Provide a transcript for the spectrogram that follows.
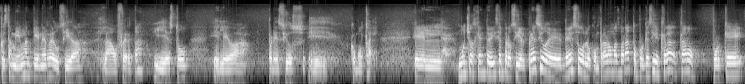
pues también mantiene reducida la oferta y esto eleva precios eh, como tal. mucha gente dice, pero si el precio de, eso lo compraron más barato, ¿por qué sigue caro? Porque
